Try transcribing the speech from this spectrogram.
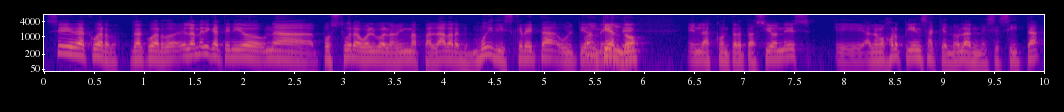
Sí, de acuerdo, de acuerdo. El América ha tenido una postura, vuelvo a la misma palabra, muy discreta últimamente entiendo. en las contrataciones. Eh, a lo mejor piensa que no las necesita.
